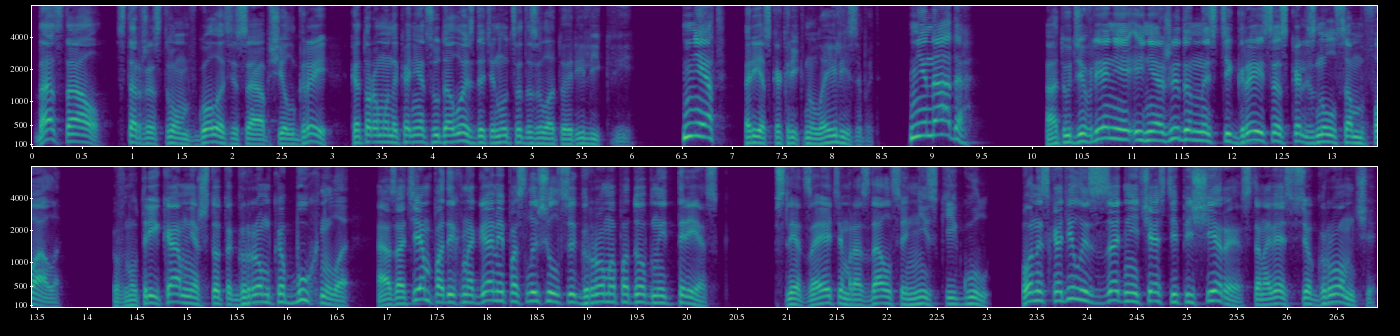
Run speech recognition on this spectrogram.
«Достал!» — с торжеством в голосе сообщил Грей, которому, наконец, удалось дотянуться до золотой реликвии. «Нет!» — резко крикнула Элизабет. «Не надо!» От удивления и неожиданности Грей соскользнул с амфала. Внутри камня что-то громко бухнуло, а затем под их ногами послышался громоподобный треск. Вслед за этим раздался низкий гул. Он исходил из задней части пещеры, становясь все громче,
